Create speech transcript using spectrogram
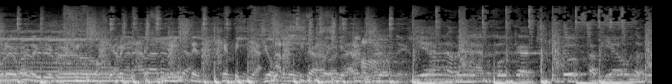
Prueba de inteligencia Había una vez un podcast chiquito. Había una vez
